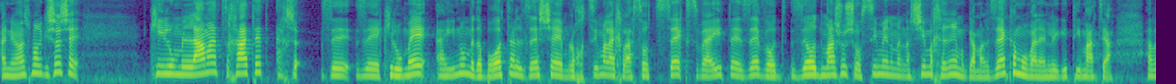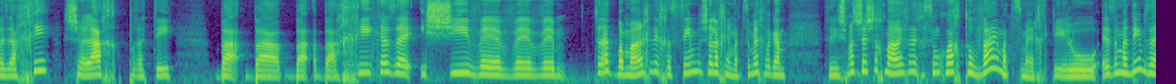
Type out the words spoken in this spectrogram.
אני ממש מרגישה ש... כאילו, למה את צריכה לתת... עכשיו, זה, זה כאילו, מי, היינו מדברות על זה שהם לוחצים עלייך לעשות סקס, והיית זה, וזה עוד משהו שעושים עם אנשים אחרים, גם על זה כמובן אין לגיטימציה. אבל זה הכי שלך פרטי, בהכי כזה אישי, ואת יודעת, במערכת יחסים שלך עם עצמך, וגם זה נשמע שיש לך מערכת יחסים כל כך טובה עם עצמך, כאילו, איזה מדהים זה.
